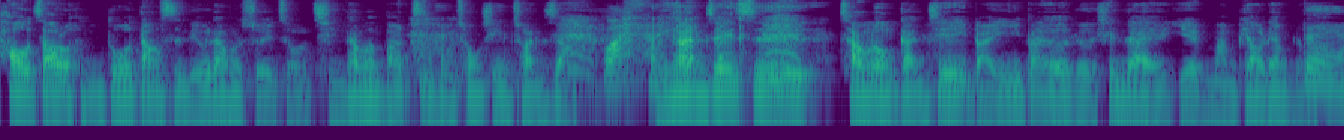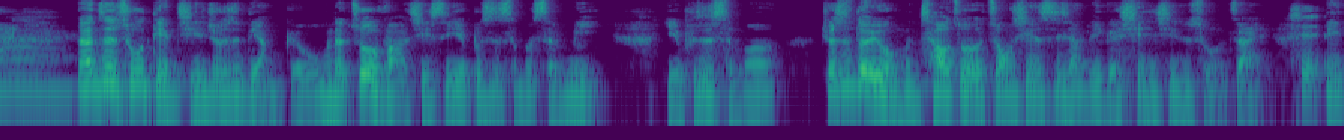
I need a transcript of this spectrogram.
号召了很多当时流量的水手，请他们把制服重新穿上。哇，你看这一次长隆敢接一百一、一百二的，现在也蛮漂亮的嘛。对啊，那日出点其实就是两个，我们的做法其实也不是什么神秘，也不是什么，就是对于我们操作的中心思想的一个信心所在。是，你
